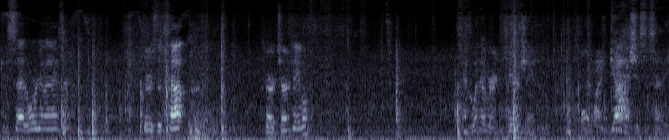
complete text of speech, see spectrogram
Cassette organizer. There's the top to our turntable. And whatever in here, Shane. Oh my gosh, this is heavy.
